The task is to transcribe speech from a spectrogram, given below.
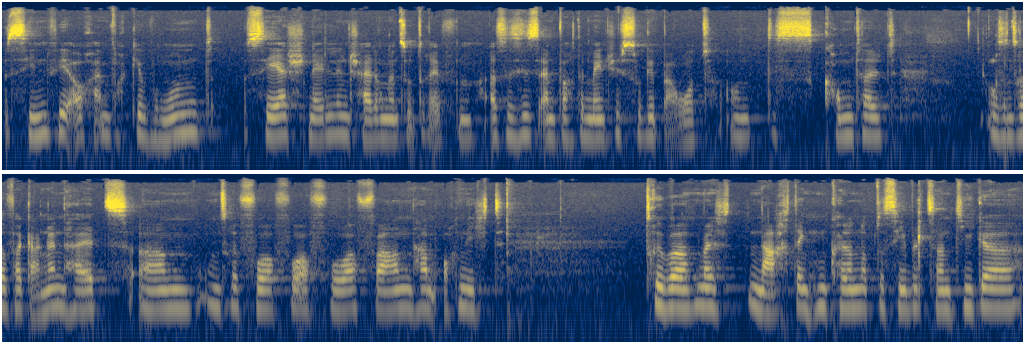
sind wir auch einfach gewohnt, sehr schnell Entscheidungen zu treffen. Also es ist einfach, der Mensch ist so gebaut und das kommt halt aus unserer Vergangenheit. Ähm, unsere Vor -Vor Vorfahren haben auch nicht drüber mal nachdenken können, ob der Säbelzahntiger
